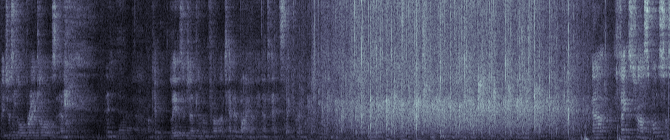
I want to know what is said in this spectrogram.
we just we- don't break laws ever. Okay, ladies and gentlemen, from Antenne Bayern, Ina Tenz, thank you very much. Now, thanks to our sponsors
